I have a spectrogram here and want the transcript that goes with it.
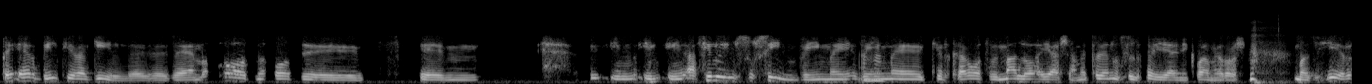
פאר בלתי רגיל, זה, היה מאוד מאוד, אה, עם, עם, עם, עם, אפילו עם סוסים ועם, אה, ועם אה, כרכרות ומה לא היה שם. אצלנו זה לא היה, אני כבר מראש מזהיר.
